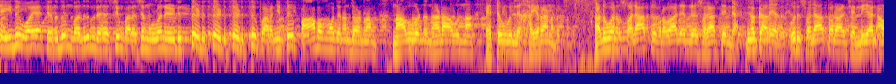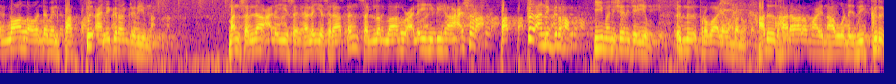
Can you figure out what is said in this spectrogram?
ചെയ്തു പോയ ചെറുതും വലുതും രഹസ്യം പരസ്യം മുഴുവൻ എടുത്ത് എടുത്ത് എടുത്ത് എടുത്ത് പറഞ്ഞിട്ട് പാപമോചനം തേടണം. നാവുകൊണ്ട് നേടാവുന്ന ഏറ്റവും വലിയ ഹൈറാണത്. അതുപോലെ സ്വലാത്ത് പ്രവാചകന്റെ സ്വലാത്തില്ല. നിങ്ങൾക്ക് അറിയാതെ ഒരു സ്വലാത്ത് ഒരാൾ ചെല്ലിയാൽ അള്ളാഹു അവന്റെ മേൽ പത്ത് അനുഗ്രഹം ചൊരിയുന്ന. മൻ സല്ല അലൈഹി സല്ലല്ലാഹു അലൈഹി ബിഹ അശ്റ. പത്ത് അനുഗ്രഹം ഈ മനുഷ്യന് ചെയ്യും എന്ന് പ്രവാചകൻ പറഞ്ഞു. അത് ധാരാളമായി നാവുകൊണ്ട് ദിക്റ്.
